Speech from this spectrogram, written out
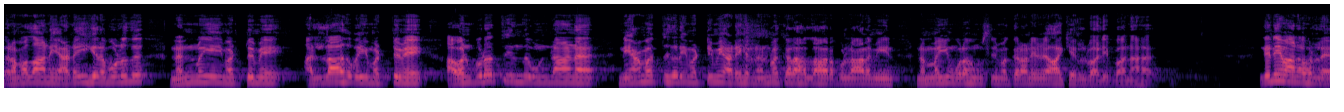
ரமதானை அடைகிற பொழுது நன்மையை மட்டுமே அல்லாஹுவை மட்டுமே அவன் புறத்திலிருந்து உண்டான நியமத்துகளை மட்டுமே அடைகிற நன்மக்களாக அல்லாஹ் ரபுல் ஆலமீன் நம்மையும் உலக முஸ்லீம் மக்கள் அனைவரும் ஆக்கியர்கள் வாலிப்பானாக கண்ணியமானவர்களே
